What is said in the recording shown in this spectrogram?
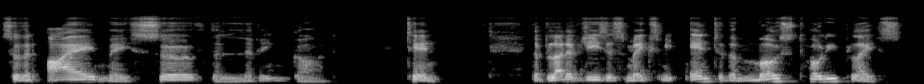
so that I may serve the living God 10 the blood of Jesus makes me enter the most holy place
